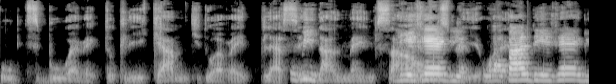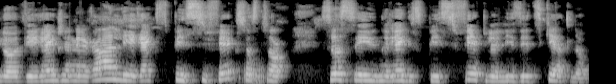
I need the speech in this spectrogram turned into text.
au petit bout avec toutes les cannes qui doivent être placées Oui. dans le même sens. Les règles. puis On parle des règles, là, des règles générales, les règles spécifiques. Ça, ça, c'est une règle spécifique, là, les étiquettes. Là.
